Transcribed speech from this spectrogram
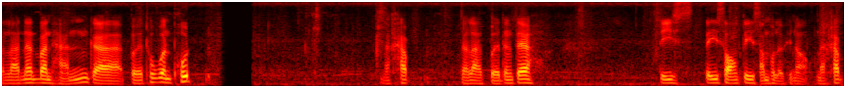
ตลาดนัดบ้านหันก็เปิดทุกวันพุธนะครับ ตลาดเปิดตั้งแต่ตีตีสองตีสามพลพี่น้องนะครับ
